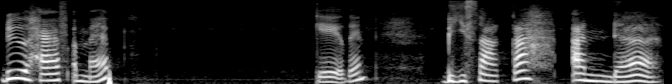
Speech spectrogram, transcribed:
Do you have a map? Okay, then. Bisakah Anda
